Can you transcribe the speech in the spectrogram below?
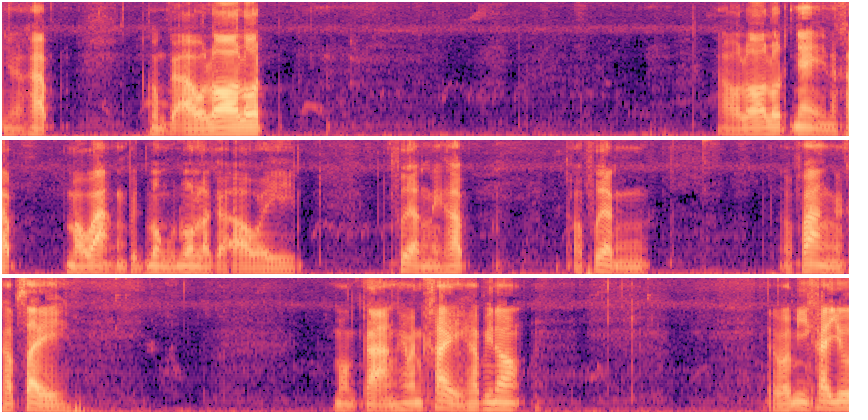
นี่นะครับ ผมก็เอาล้อรถ เอาล้อรถใหญ่นะครับ มาว่างเป็นวงเป็นวงแล้วก็เอาไอ้เฟื่องนี่ครับ เอาเฟื่องเอาฟังนะครับ ใส่หมองกลางให้มันไข่ครับพี่น้อง แต่ว่ามีไข่อยู่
